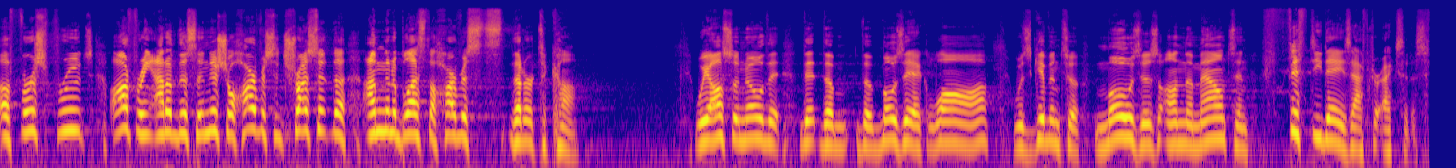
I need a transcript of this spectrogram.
a first fruits offering out of this initial harvest and trust that the, I'm going to bless the harvests that are to come. We also know that, that the, the Mosaic law was given to Moses on the mountain 50 days after Exodus.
